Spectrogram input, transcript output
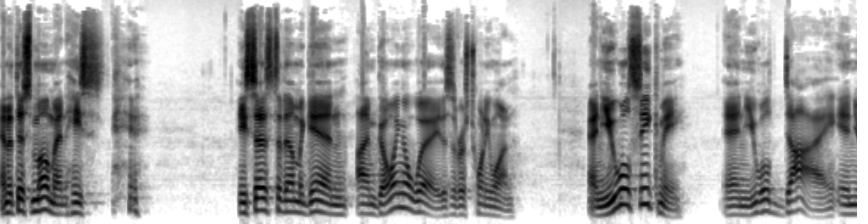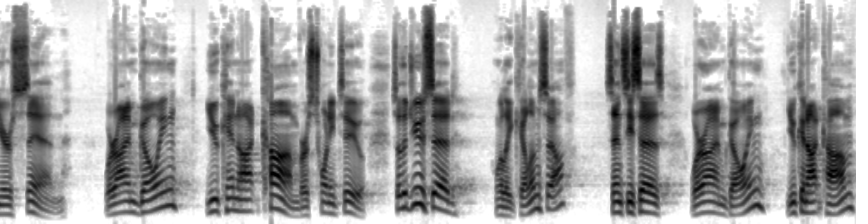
And at this moment, he's, he says to them again, I'm going away. This is verse 21. And you will seek me, and you will die in your sin. Where I'm going, you cannot come. Verse 22. So the Jews said, Will he kill himself? Since he says, Where I'm going, you cannot come.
